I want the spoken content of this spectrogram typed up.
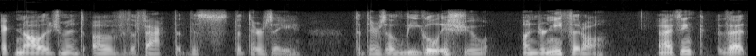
acknowledgement of the fact that this that there's a that there's a legal issue underneath it all. And I think that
